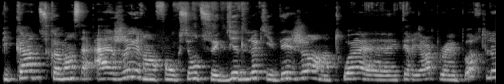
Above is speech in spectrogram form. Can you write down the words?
Puis quand tu commences à agir en fonction de ce guide-là qui est déjà en toi euh, intérieur, peu importe, là,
